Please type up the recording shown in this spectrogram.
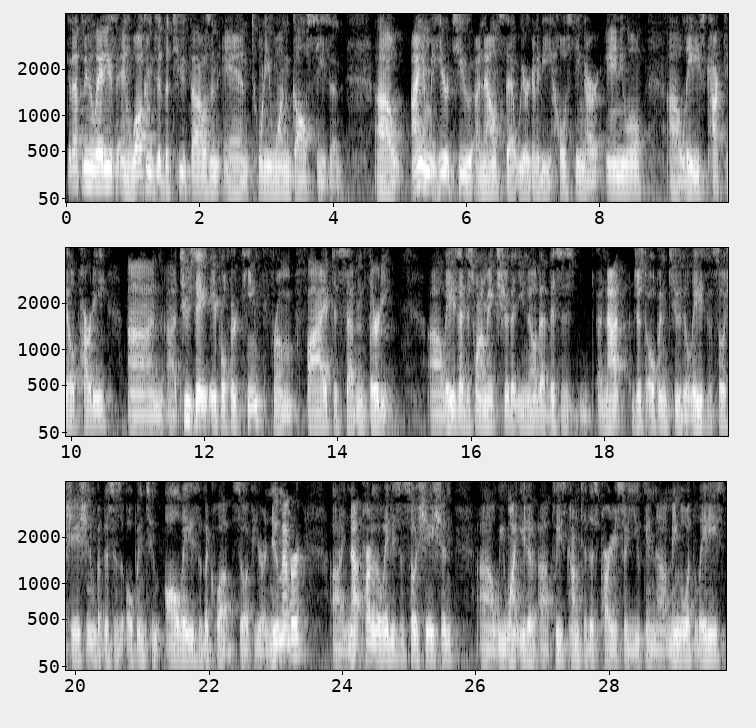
Good afternoon, ladies, and welcome to the 2021 golf season. Uh, I am here to announce that we are going to be hosting our annual uh, ladies cocktail party on uh, Tuesday, April 13th from 5 to 7.30. Uh, ladies, I just want to make sure that you know that this is not just open to the Ladies Association, but this is open to all ladies of the club. So if you're a new member, uh, not part of the Ladies Association, uh, we want you to uh, please come to this party so you can uh, mingle with the ladies.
